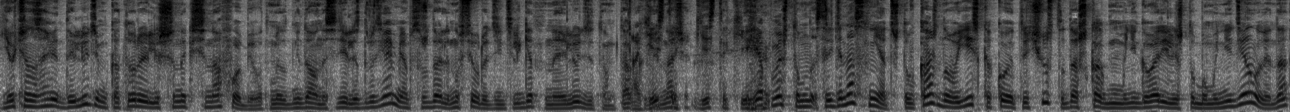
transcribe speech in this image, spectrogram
Я очень завидую людям, которые лишены ксенофобии. Вот мы недавно сидели с друзьями, обсуждали, ну, все вроде интеллигентные люди, там, так а или есть иначе. Есть такие. И я понимаю, что среди нас нет, что у каждого есть какое-то чувство, даже как бы мы ни говорили, что бы мы ни делали, да,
